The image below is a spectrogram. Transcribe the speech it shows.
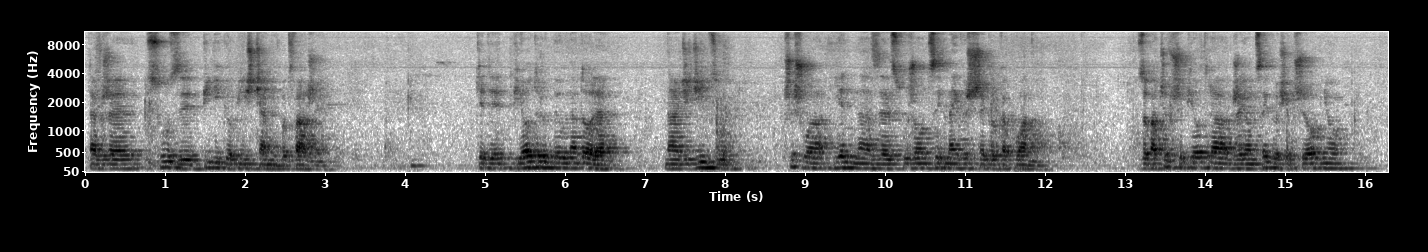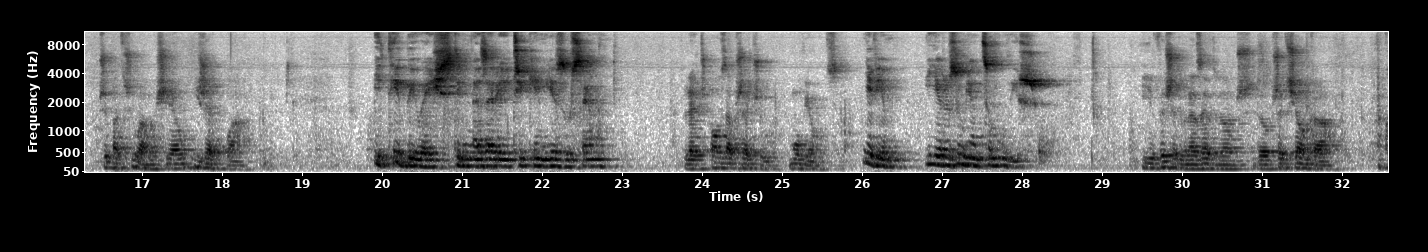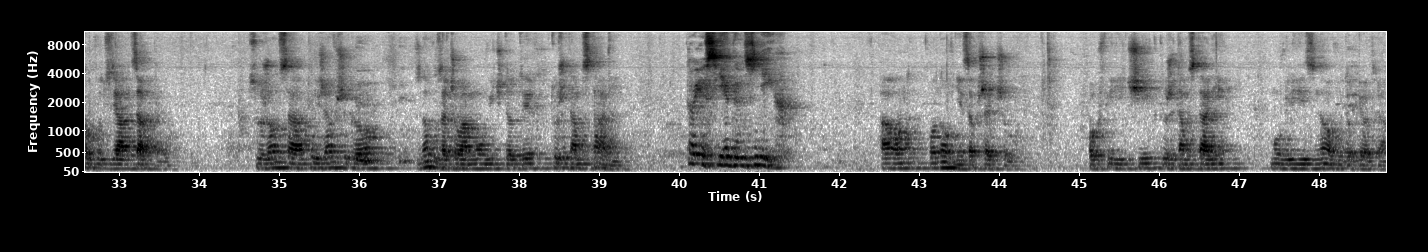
Także słudzy bili go pięściami po twarzy. Kiedy Piotr był na dole, na dziedzińcu, przyszła jedna ze służących najwyższego kapłana. Zobaczywszy Piotra grzejącego się przy ogniu, przypatrzyła mu się i rzekła. I Ty byłeś z tym Nazarejczykiem Jezusem. Lecz on zaprzeczył, mówiąc. Nie wiem i nie rozumiem, co mówisz. I wyszedł na zewnątrz do przedsionka, a kogut za- zapał. Służąca, ujrzawszy go, znowu zaczęła mówić do tych, którzy tam stali, To jest jeden z nich. a on ponownie zaprzeczył. Po chwili ci, którzy tam stali, mówili znowu do Piotra.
